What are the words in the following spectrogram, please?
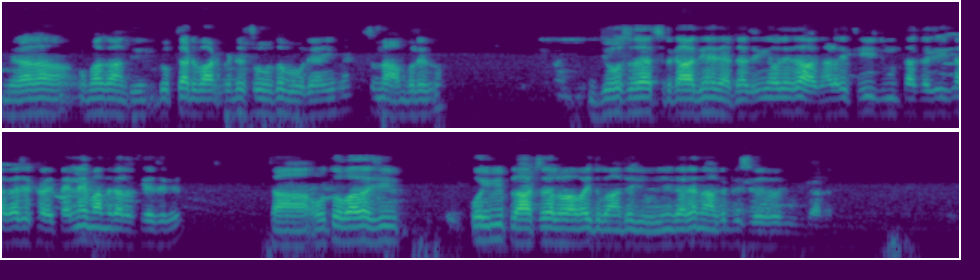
ਮੇਰਾ ਨਾਮ ਉਮਾ ਗਾਂਧੀ ਗੁਪਤਾ ਡਿਪਾਰਟਮੈਂਟ ਸਟੋਰ ਤੋਂ ਬੋਲ ਰਿਹਾ ਜੀ ਮੈਂ। ਸੁਨਾਮ ਬੋਲੇ ਤੋਂ ਜੋ ਸਰਕਾਰ ਦੀਆਂ ਹਦਾਇਤਾਂ ਸੀਗੀਆਂ ਉਹਦੇ ਹਿਸਾਬ ਨਾਲ ਅਸੀਂ 30 ਜੂਨ ਤੱਕ ਅਸੀਂ ਖ- ਪਹਿਲਾਂ ਹੀ ਬੰਦ ਕਰ ਦਿੱਤੇ ਸੀਗੇ ਤਾਂ ਉਹ ਤੋਂ ਬਾਅਦ ਅਸੀਂ ਕੋਈ ਵੀ ਪਲਾਸਟਿਕ ਦਾ ਲਿਫਾਫਾ ਇਸ ਦੁਕਾਨ ਤੇ ਯੂਜ਼ ਨਹੀਂ ਕਰ ਰਹੇ ਨਾ ਕਿ ਡਿਸਪੋਜ਼ਲ ਯੂਜ਼ ਕਰ ਰਹੇ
